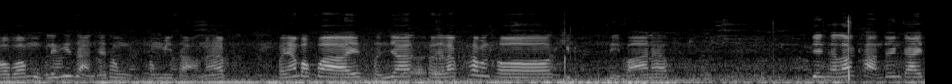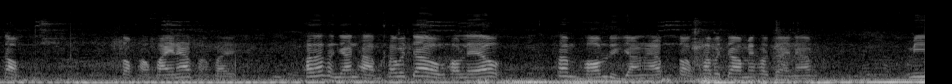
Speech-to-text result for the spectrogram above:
ผอหมู่ปืนเล็กที่สามใช้ทองทองมีสามนะครับสัญญาบอกไฟสัญญาสัญลักษณ์ผ้าบังคอขีดสีฟ้านะครับเรียนชลักษณ์ถามเดินไกลตอบตอบเสาไฟนะครับเสาไฟถ้านั้นสัญญาณถามข้าพเจ้าพร้อมแล้วท่านพร้อมหรือยังนะครับ ตอบข้าพเจ้าไม่เข้าใจนะครับ มี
